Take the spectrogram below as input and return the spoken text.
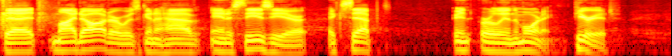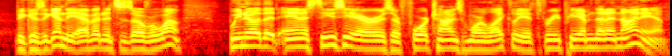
that my daughter was going to have anesthesia except in, early in the morning. Period. Because again, the evidence is overwhelming. We know that anesthesia errors are four times more likely at 3 p.m. than at 9 a.m.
